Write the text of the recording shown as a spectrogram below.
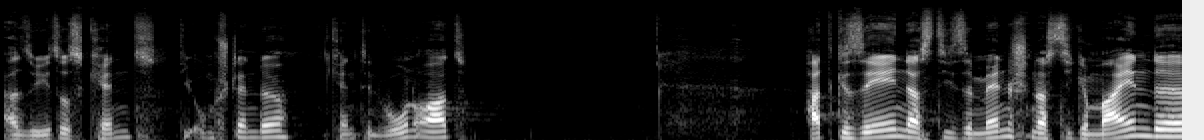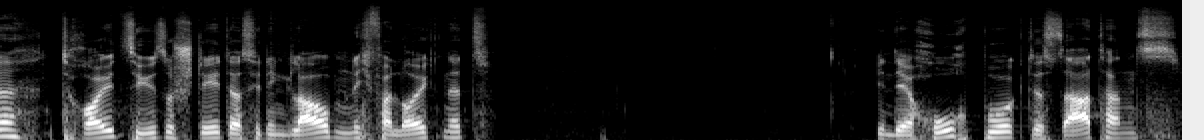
Also Jesus kennt die Umstände, kennt den Wohnort, hat gesehen, dass diese Menschen, dass die Gemeinde treu zu Jesus steht, dass sie den Glauben nicht verleugnet. In der Hochburg des Satans.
